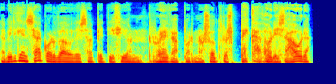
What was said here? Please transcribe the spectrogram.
la Virgen se ha acordado de esa petición, ruega por nosotros pecadores ahora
